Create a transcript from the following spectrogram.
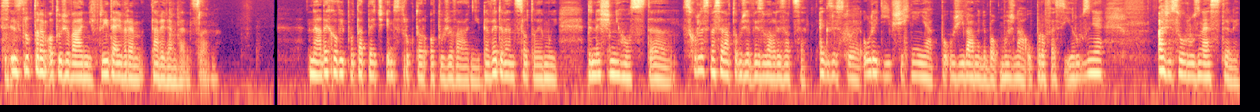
s instruktorem otužování, freediverem Davidem Venclem. Nádechový potapeč, instruktor otužování. David Vencel, to je můj dnešní host. Shodli jsme se na tom, že vizualizace existuje u lidí, všichni nějak používáme, nebo možná u profesí různě a že jsou různé styly.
